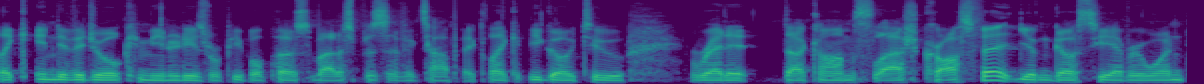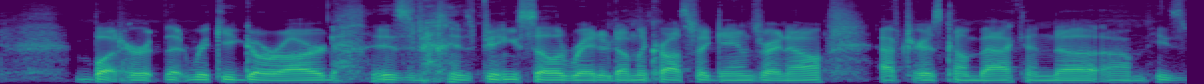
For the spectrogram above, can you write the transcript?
like individual communities where people post about a specific topic. Like if you go to reddit.com slash CrossFit, you can go see everyone butthurt that Ricky Garard is is being celebrated on the CrossFit Games right now after his comeback, and uh, um, he's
